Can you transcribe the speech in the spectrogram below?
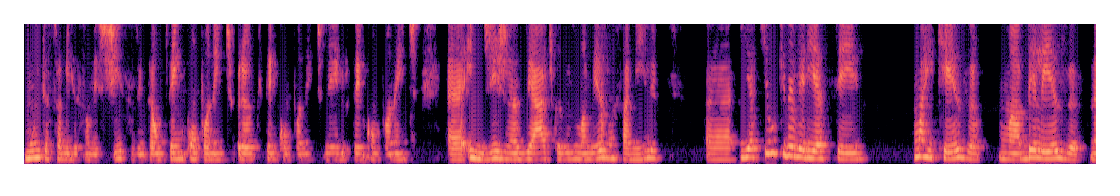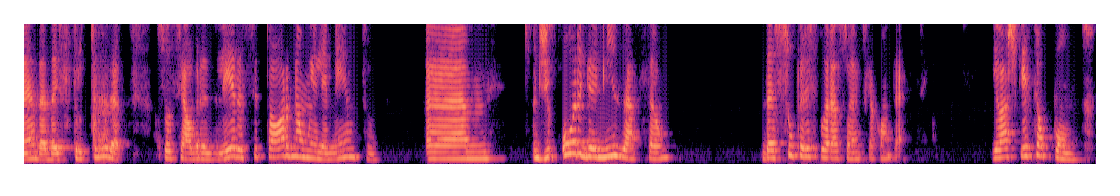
muitas famílias são mestiças, então tem componente branco, tem componente negro, tem componente uh, indígena, asiático, às vezes uma mesma família, uh, e aquilo que deveria ser uma riqueza, uma beleza né, da, da estrutura social brasileira se torna um elemento um, de organização das superexplorações que acontecem. E eu acho que esse é o ponto.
